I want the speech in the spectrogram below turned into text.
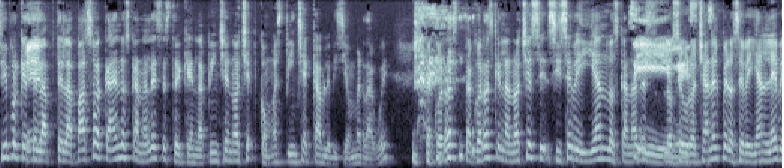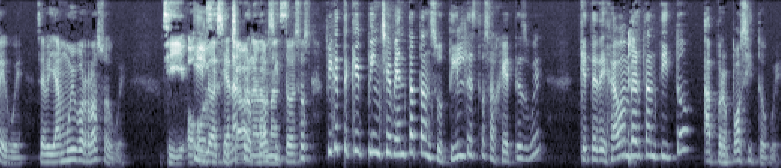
Sí, porque te, Eh. la, te la paso acá en los canales, este, que en la pinche noche, como es pinche cablevisión, ¿verdad, güey? ¿Te acuerdas, ¿te acuerdas que en la noche sí, sí se veían los canales, Sí, los. Eurochannel, pero se veían leve, güey? Se veían muy borroso, güey. Sí, o, y o lo hacían a propósito. Esos, fíjate qué pinche venta tan sutil de estos ojetes, güey. Que te dejaban ver tantito a propósito, güey.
